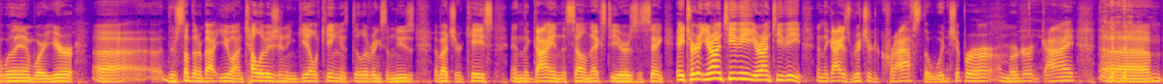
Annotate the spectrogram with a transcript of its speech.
William, where you're uh, there's something about you on television, and Gayle King is delivering some news about your case, and the guy in the cell next to yours is saying, "Hey, turn it! You're on TV! You're on TV!" And the guy is Richard Crafts, the wood chipper murder guy, um,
